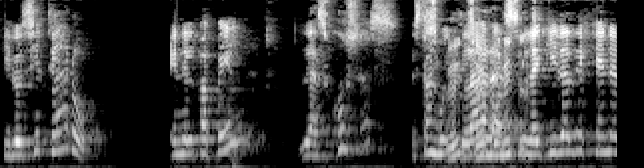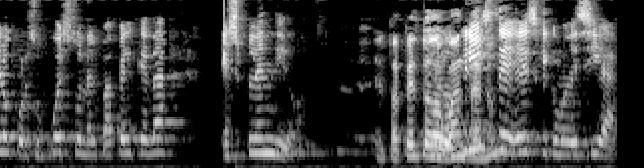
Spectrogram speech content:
Y lo decía claro, en el papel las cosas están muy claras. La equidad de género, por supuesto, en el papel queda espléndido. El papel todo aguanta. Lo triste es que, como decía,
